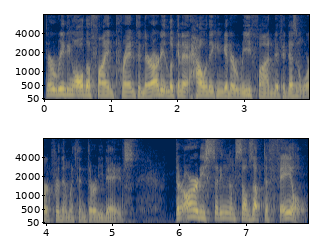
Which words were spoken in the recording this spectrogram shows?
they're reading all the fine print and they're already looking at how they can get a refund if it doesn't work for them within 30 days. They're already setting themselves up to fail.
